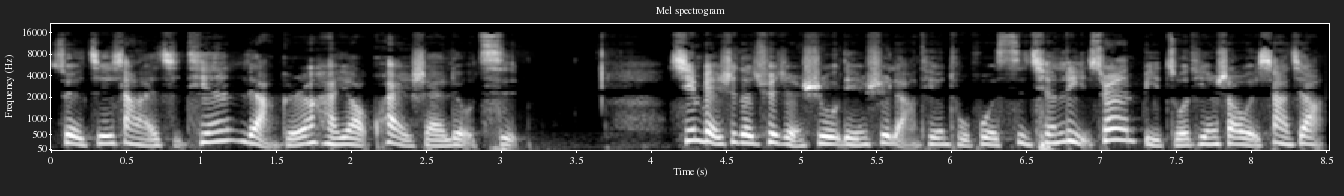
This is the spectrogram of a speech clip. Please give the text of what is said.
所以接下来几天两个人还要快筛六次。新北市的确诊数连续两天突破四千例，虽然比昨天稍微下降，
